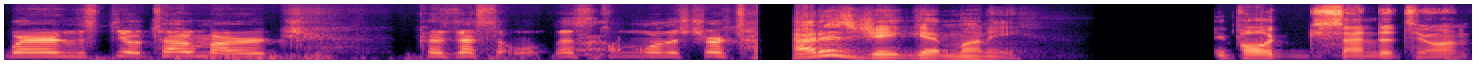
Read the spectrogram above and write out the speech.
wearing the steel toe merch because that's the- that's one of the shirts How does Jake get money? People send it to him.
